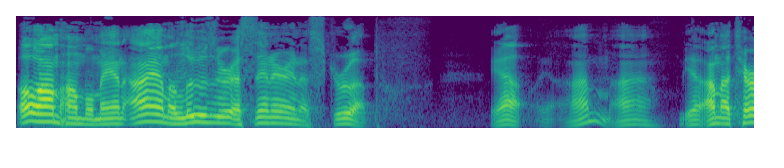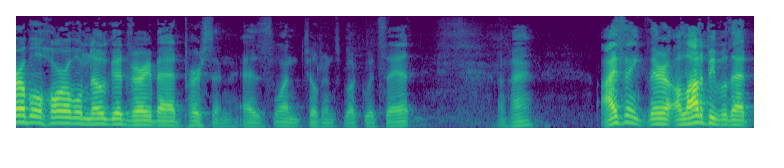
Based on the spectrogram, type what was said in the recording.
Oh, I'm humble, man. I am a loser, a sinner, and a screw up. Yeah, I'm. Uh, yeah, I'm a terrible, horrible, no good, very bad person, as one children's book would say it. Okay, I think there are a lot of people that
